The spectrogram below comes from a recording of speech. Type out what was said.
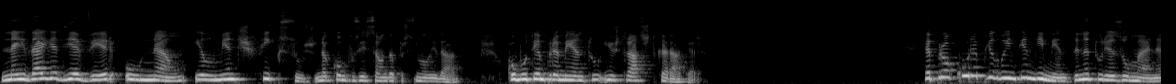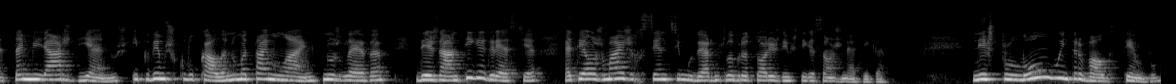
na ideia de haver ou não elementos fixos na composição da personalidade, como o temperamento e os traços de caráter. A procura pelo entendimento da natureza humana tem milhares de anos e podemos colocá-la numa timeline que nos leva desde a antiga Grécia até aos mais recentes e modernos laboratórios de investigação genética. Neste longo intervalo de tempo,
